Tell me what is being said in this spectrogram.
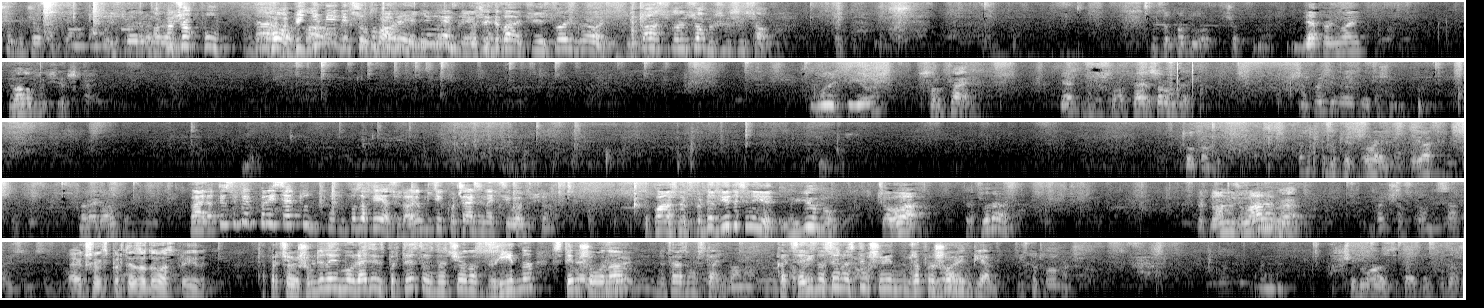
що бючок там там. А бичок пов. А підніміть, якщо впав. Щось забавить, чи історик виводить. 15 67. Западло, чорт. Де проживають? Івано-Франківськ. Вулиці його? 45. Як? 45, 49. Напроти великої тишини. Хто там? Ваня, ти собі пересядь тут позап'є сюди, а ці по черзі на ці от все. Степан, що експертиз їде чи не їде? Не їду. Чого? Та тверез. Спиртного не вживали? Не. 26, 10, 82. А якщо експертиза до вас приїде? Та при чому? Якщо людина відмовляється від експертизи, значить вона згідна з тим, що вона в нетверезому стані. Це рівно сильно з тим, що він вже пройшов, він п'яний. Відмовився, так він сказав.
